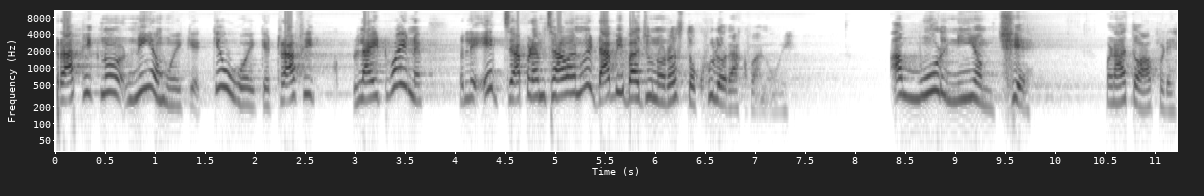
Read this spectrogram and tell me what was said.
ટ્રાફિકનો નિયમ હોય કે, કેવું હોય કે ટ્રાફિક લાઇટ હોય ને, એટલે એક જ આપણે આમ જવાનું હોય, ડાબી બાજુનો રસ્તો ખુલ્લો રાખવાનો હોય. આ મૂળ નિયમ છે, પણ આ તો આપણે.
